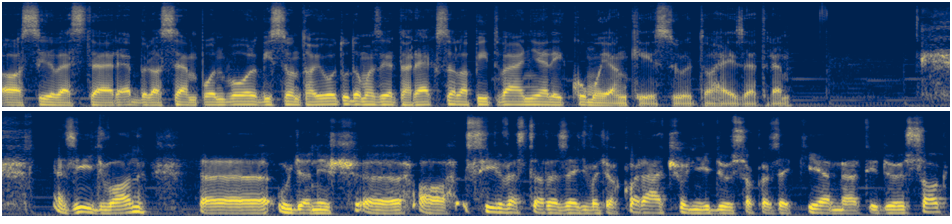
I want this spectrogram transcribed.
a szilveszter ebből a szempontból, viszont ha jól tudom, azért a Rex alapítvány elég komolyan készült a helyzetre. Ez így van, ugyanis a szilveszter az egy, vagy a karácsonyi időszak az egy kiemelt időszak.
